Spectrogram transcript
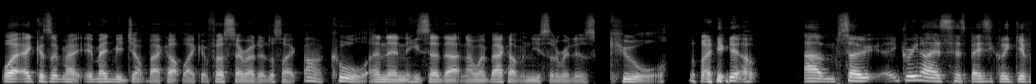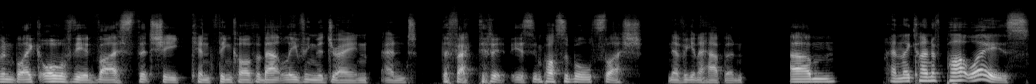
well, because it made it made me jump back up. Like at first, I read it as like, "Oh, cool," and then he said that, and I went back up, and you sort of read it as "cool." like, yeah. Um, so uh, Green Eyes has basically given Blake all of the advice that she can think of about leaving the drain and the fact that it is impossible slash never going to happen. Um, and they kind of part ways.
